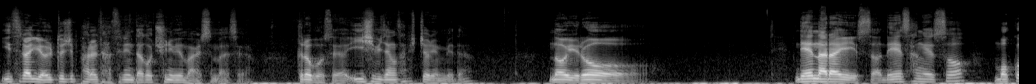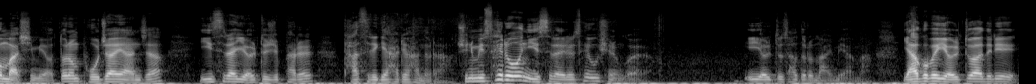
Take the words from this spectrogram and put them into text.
이스라엘 열두 지파를 다스린다고 주님이 말씀하세요. 들어보세요. 22장 30절입니다. 너희로 내 나라에 있어 내 상에서 먹고 마시며 또는 보좌에 앉아 이스라엘 열두 지파를 다스리게 하려 하노라. 주님이 새로운 이스라엘을 세우시는 거예요. 이 열두 사도로 말미암아 야곱의 열두 아들이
